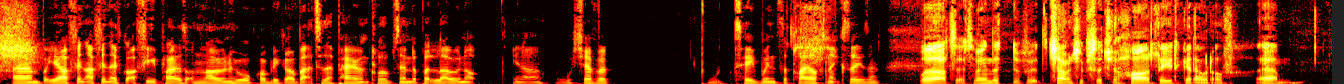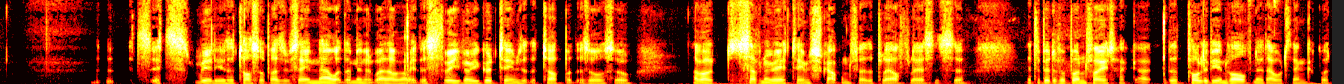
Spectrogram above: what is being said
um, but yeah, I think I think they've got a few players on loan who will probably go back to their parent clubs, end up at loan up, you know, whichever team wins the playoffs next season. Well, that's it. I mean, the, the championship's such a hard league to get out of. Um, it's it's really is a toss up, as we're saying now at the minute. Where all right, there's three very good teams at the top, but there's also about seven or eight teams scrapping for the playoff places. So it's a bit of a bun fight. I, I, they'll probably be involved in it, I would think. But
